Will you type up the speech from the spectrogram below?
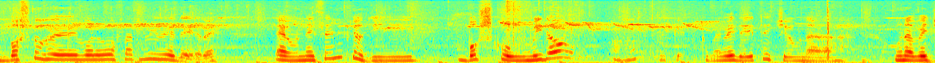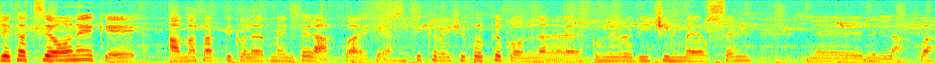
Bosco che volevo farvi vedere è un esempio di bosco umido perché come vedete c'è una, una vegetazione che ama particolarmente l'acqua e che anzi cresce proprio con, eh, con le radici immerse nell'acqua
